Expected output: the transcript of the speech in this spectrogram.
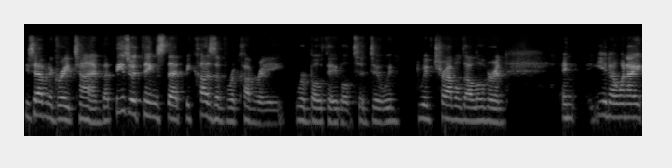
He's having a great time. But these are things that, because of recovery, we're both able to do. We've we've traveled all over and and you know when I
